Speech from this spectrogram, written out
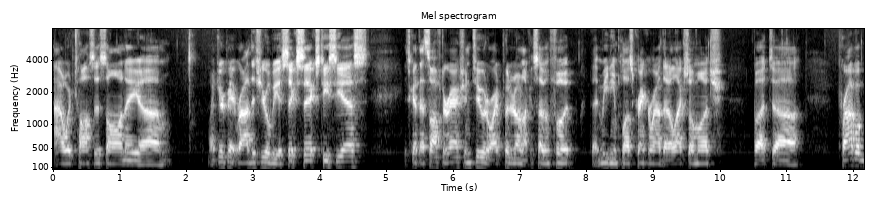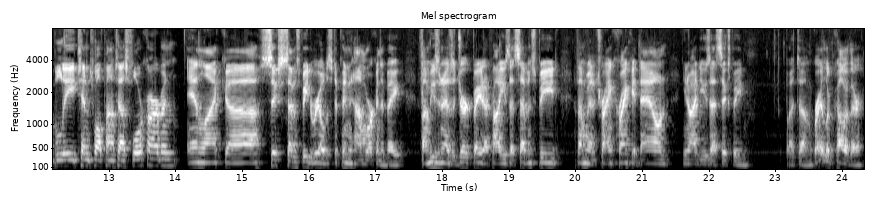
I would toss this on a, um, my jerkbait rod this year will be a 6.6 TCS. It's got that softer action to it, or I'd put it on like a 7 foot, that medium plus crank around that I like so much. But uh, probably 10 to 12 pound test fluorocarbon and like uh, 6 7 speed reel just depending on how I'm working the bait. If I'm using it as a jerk bait I'd probably use that 7 speed. If I'm going to try and crank it down you know I'd use that 6 speed. But um, great looking color there.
